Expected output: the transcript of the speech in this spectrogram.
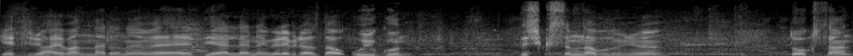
getiriyor hayvanlarını ve diğerlerine göre biraz daha uygun. Dış kısımda bulunuyor. 90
